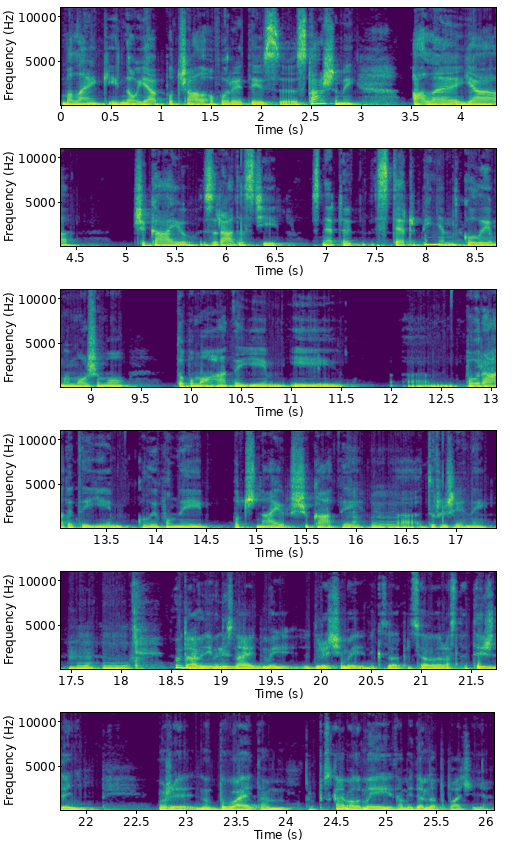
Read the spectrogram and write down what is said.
маленькі. Ну, я почала говорити з старшими, але я чекаю з радості, з терпінням, коли ми можемо допомагати їм і порадити їм, коли вони починають шукати uh-huh. дружини. Uh-huh. Ну так, вони, вони знають. Ми, до речі, ми не казали про це, але раз на тиждень. Може, ну, буває там пропускаємо, але ми там йдемо на побачення.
